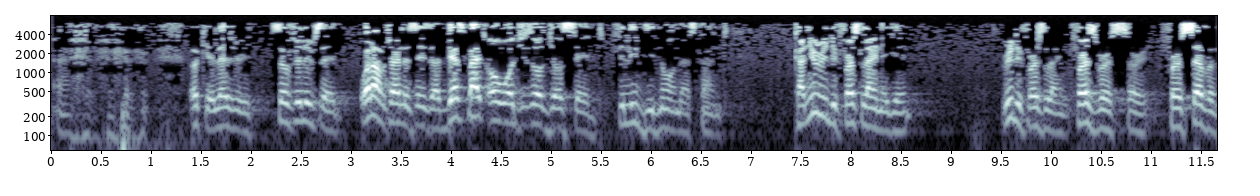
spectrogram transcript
okay, let's read. So Philip said, What I'm trying to say is that despite all what Jesus just said, Philip did not understand. Can you read the first line again? Read the first line, first verse, sorry, verse 7.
